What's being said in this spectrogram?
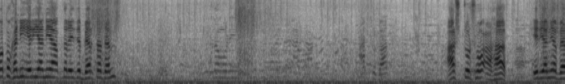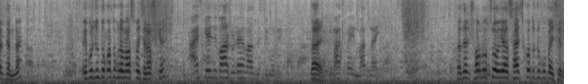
কতখানি এরিয়া নিয়ে আপনার এই যে বেরটা দেন? আষ্টশো হাত এরিয়া নিয়ে বের দেন না? এ পর্যন্ত কতগুলো মাছ পাইছেন আজকে? আজকে এই যে বারোশো টাকা মাছ বেশি মোটে। তাই? মাছ পাই মাছ নাই। তাদের সর্বোচ্চ সাইজ কতটুকু পাইছেন?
